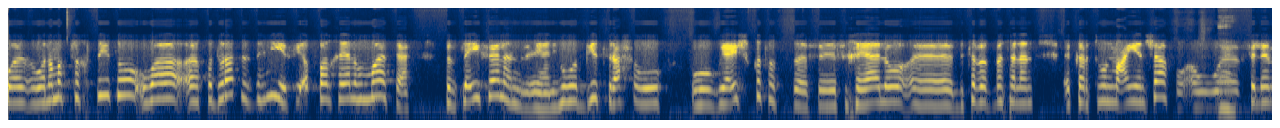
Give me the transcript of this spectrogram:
ونمط شخصيته وقدراته الذهنية في أطفال خيالهم واسع. فبتلاقيه فعلا يعني هو بيسرح و وبيعيش قصص في, في خياله بسبب مثلا كرتون معين شافه أو فيلم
